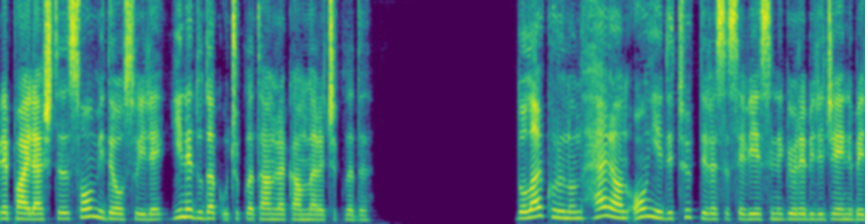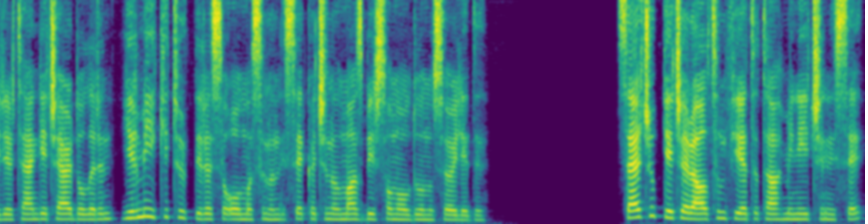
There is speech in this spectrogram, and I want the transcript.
ve paylaştığı son videosu ile yine dudak uçuklatan rakamlar açıkladı. Dolar kurunun her an 17 Türk Lirası seviyesini görebileceğini belirten Geçer doların 22 Türk Lirası olmasının ise kaçınılmaz bir son olduğunu söyledi. Selçuk Geçer altın fiyatı tahmini için ise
